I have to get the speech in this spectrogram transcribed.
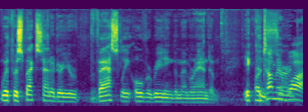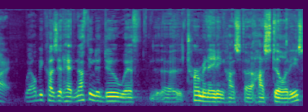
with respect, Senator, you're vastly overreading the memorandum. It well, tell me why. Well, because it had nothing to do with uh, terminating host, uh, hostilities.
